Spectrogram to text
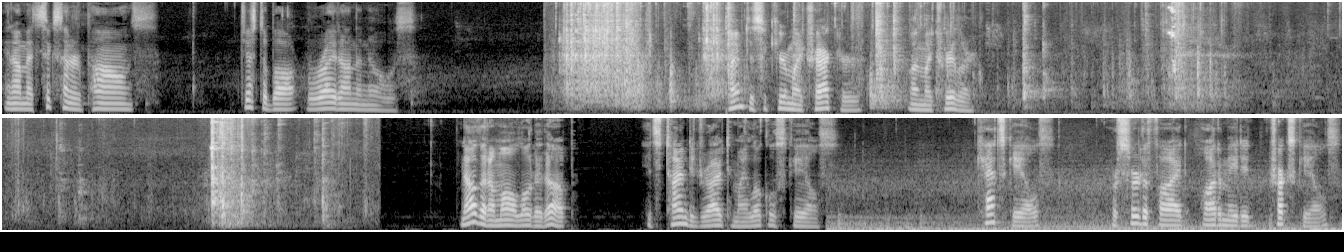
And I'm at 600 pounds, just about right on the nose. Time to secure my tractor on my trailer. Now that I'm all loaded up, it's time to drive to my local scales. CAT scales, or Certified Automated Truck Scales,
